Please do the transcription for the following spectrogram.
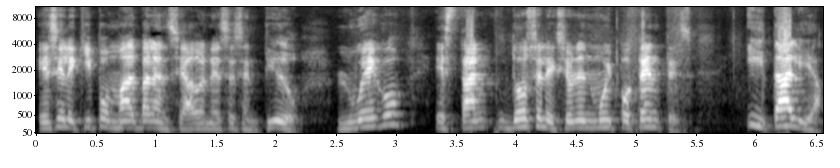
es el equipo más balanceado en ese sentido. Luego están dos selecciones muy potentes. Italia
